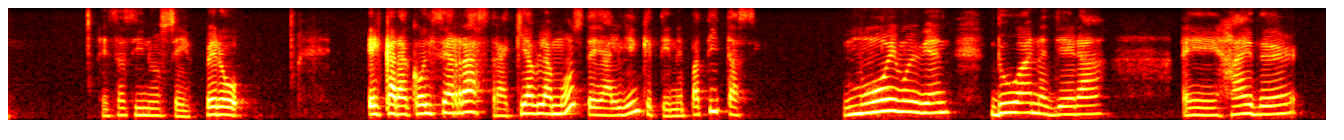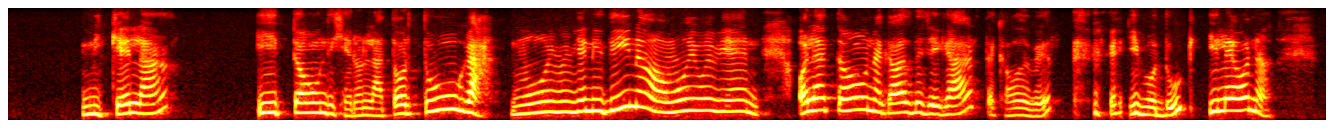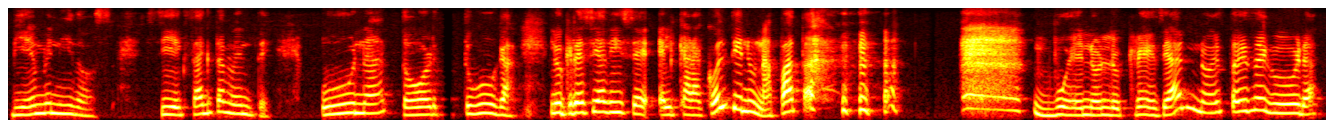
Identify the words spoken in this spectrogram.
esa sí no sé, pero el caracol se arrastra. Aquí hablamos de alguien que tiene patitas. Muy, muy bien. Dua, Nayera, eh, Haider, Miquela y Tone dijeron la tortuga. Muy, muy bien. Y Dino, muy, muy bien. Hola Tone, acabas de llegar, te acabo de ver. y Boduk y Leona, bienvenidos. Sí, exactamente. Una tortuga. Lucrecia dice, el caracol tiene una pata. bueno, Lucrecia, no estoy segura.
